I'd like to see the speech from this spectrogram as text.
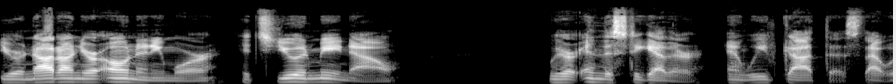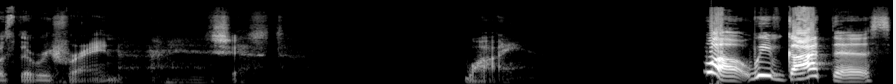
You're not on your own anymore. It's you and me now. We are in this together, and we've got this. That was the refrain. It's just why? Well, we've got this.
